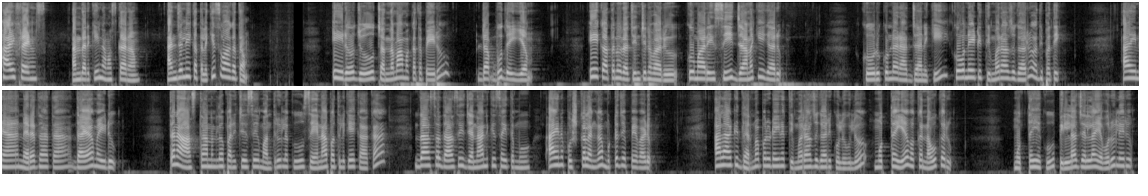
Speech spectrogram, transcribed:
Hi friends అందరికీ నమస్కారం. అంజలి కథలకి స్వాగతం. ఈరోజు చందమామ కథ పేరు డబ్బు దెయ్యం. ఈ కథను రచించిన వారు కుమారి సి. జానకి గారు. కోరుకుండ రాజ్యానికి కోనేటి తిమ్మరాజు గారు అధిపతి. ఆయన నెరదాత దయామయుడు. తన ఆస్థానంలో పనిచేసే మంత్రులకు సేనాపతులకే కాక దాసదాసి జనానికి సైతము ఆయన పుష్కలంగా ముట్టజెప్పేవాడు అలాంటి ధర్మపరుడైన తిమ్మరాజు గారి కొలువులో ముత్తయ్య ఒక నౌకరు. ముత్తయ్యకు పిల్లా జల్లా ఎవరూ లేరు.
